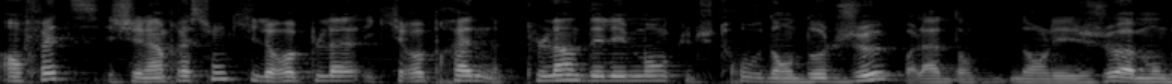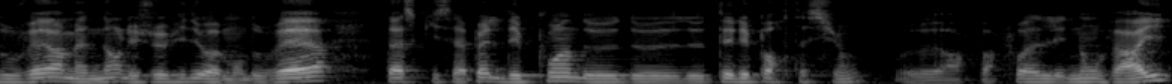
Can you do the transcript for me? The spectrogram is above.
en fait, j'ai l'impression qu'ils reprennent plein d'éléments que tu trouves dans d'autres jeux. Voilà, dans, les jeux à monde ouvert, maintenant, les jeux vidéo à monde ouvert, tu as ce qui s'appelle des points de, téléportation. Euh, alors parfois, les noms varient,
